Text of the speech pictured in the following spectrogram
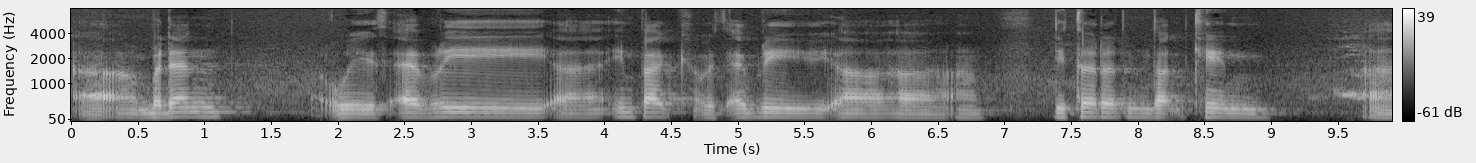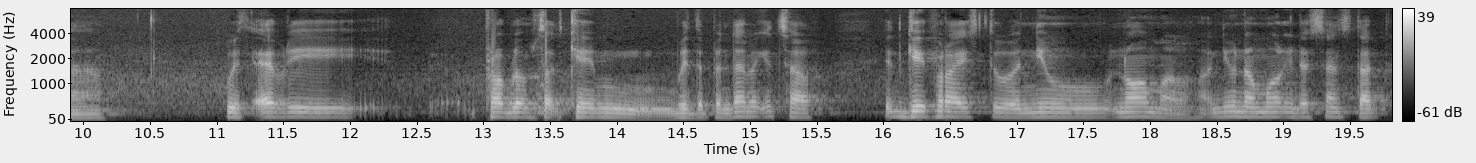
uh, but then with every uh, impact, with every uh, uh, deterrent that came, uh, with every problems that came with the pandemic itself, it gave rise to a new normal, a new normal in the sense that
